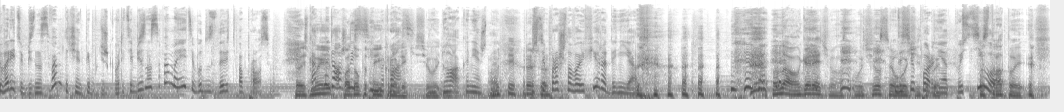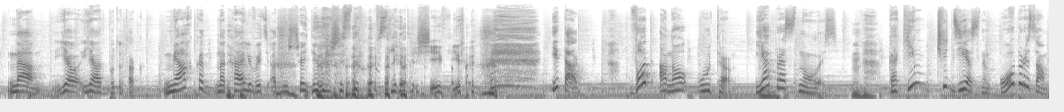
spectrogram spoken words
говорить о бизнес ФМ, точнее, ты будешь говорить о бизнес ФМ, а я тебе буду задавать вопросы. То есть Как мы должны подопытные семь раз? кролики сегодня. Да, конечно. Окей, хорошо. После прошлого эфира, Данияр, Ну да, он горячий у нас получился. до сих пор не Со отпустила. остротой. Да, я, буду так мягко накаливать отношения наши с тобой в следующий эфир. Итак, вот оно утро. Я проснулась. Каким чудесным образом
